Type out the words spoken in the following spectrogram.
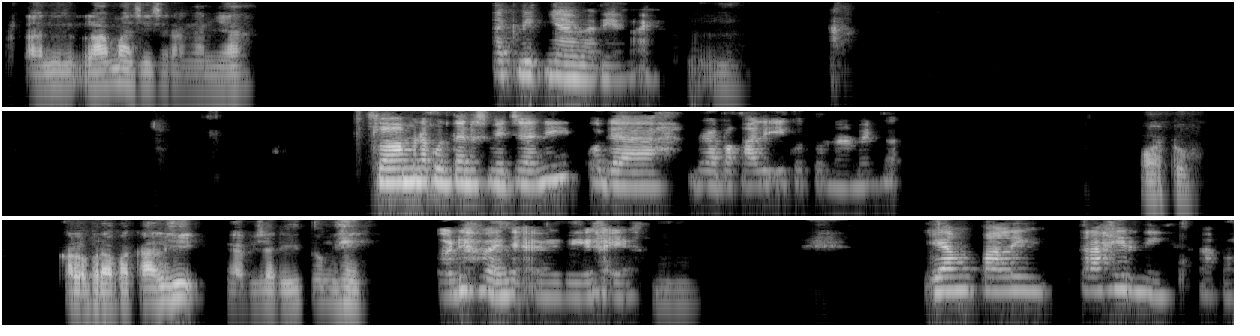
bertahan lama sih serangannya. Tekniknya berarti ya kak? Ya? Hmm. Selama menekuni tenis meja nih, udah berapa kali ikut turnamen, Kak? Waduh, kalau berapa kali nggak bisa dihitung nih. Udah banyak berarti ya. ya. Hmm. Yang paling terakhir nih, apa?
